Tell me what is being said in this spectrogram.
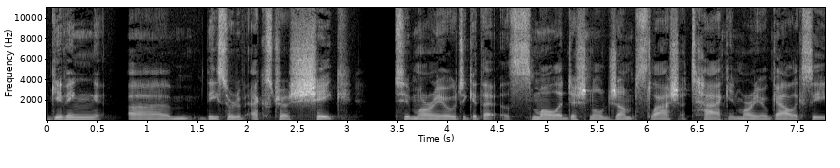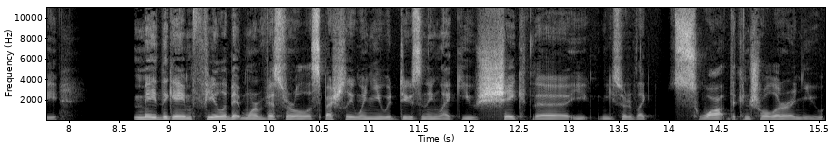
giving um, the sort of extra shake to Mario to get that small additional jump slash attack in Mario Galaxy made the game feel a bit more visceral, especially when you would do something like you shake the you, you sort of like swat the controller and you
